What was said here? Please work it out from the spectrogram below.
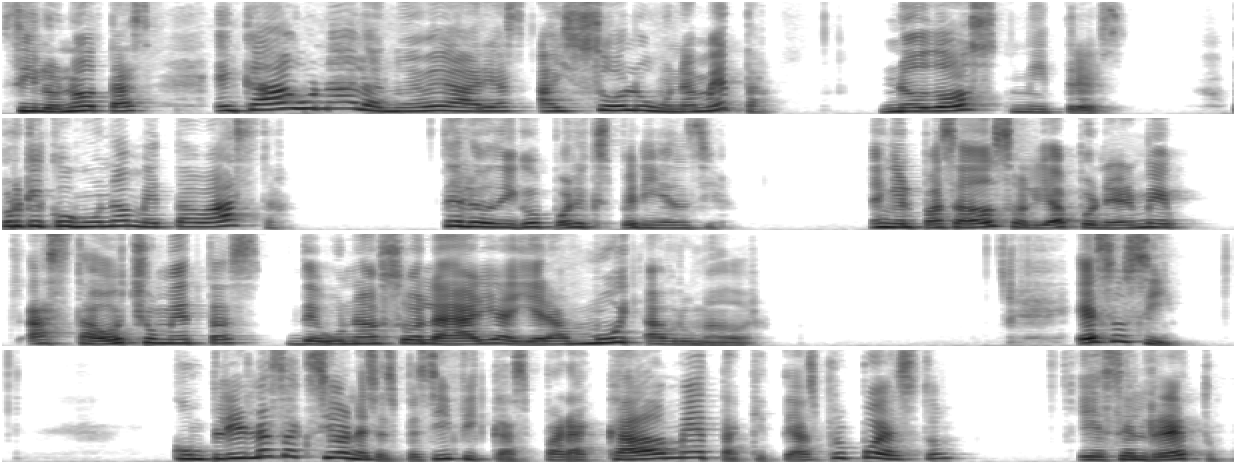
Si lo notas, en cada una de las nueve áreas hay solo una meta, no dos ni tres, porque con una meta basta. Te lo digo por experiencia. En el pasado solía ponerme hasta ocho metas de una sola área y era muy abrumador. Eso sí, cumplir las acciones específicas para cada meta que te has propuesto es el reto,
